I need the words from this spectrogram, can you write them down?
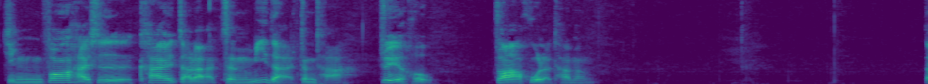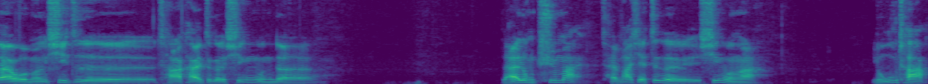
警方还是开展了缜密的侦查，最后抓获了他们。但我们细致查看这个新闻的来龙去脉，才发现这个新闻啊有误差。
